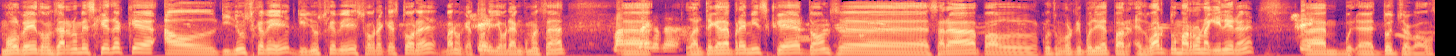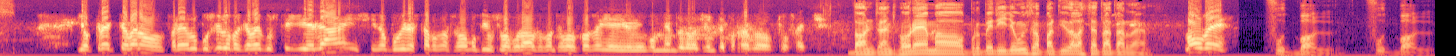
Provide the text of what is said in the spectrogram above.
Molt bé, doncs ara només queda que el dilluns que ve, dilluns que ve, sobre aquesta hora, bueno, aquesta Sí. hora ja haurem començat, L'entrega eh, de- l'entrega de premis que, doncs, eh, serà pel Club Futbol Ripollet per Eduardo Marrón Aguilera, Sí. amb eh, 12 gols. Jo crec que, bueno, faré el possible perquè l'Edu estigui allà i si no pogués estar per qualsevol motius laborals o qualsevol cosa, ja hi hauria algun membre de la Junta per rebre el trofeig. Doncs ens veurem el proper dilluns a partir de les 7 de la tarda. Molt bé. Futbol, futbol.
